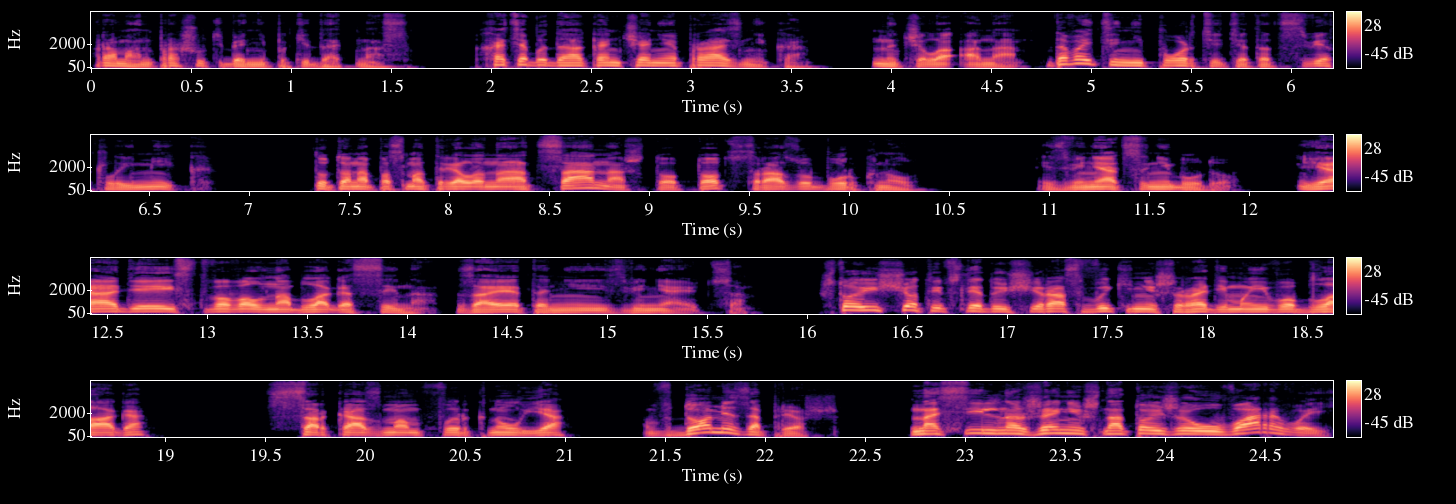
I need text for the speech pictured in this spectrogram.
«Роман, прошу тебя не покидать нас. Хотя бы до окончания праздника», — начала она. «Давайте не портить этот светлый миг». Тут она посмотрела на отца, на что тот сразу буркнул. Извиняться не буду. Я действовал на благо сына. За это не извиняются. Что еще ты в следующий раз выкинешь ради моего блага? С сарказмом фыркнул я. В доме запрешь? Насильно женишь на той же Уваровой?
